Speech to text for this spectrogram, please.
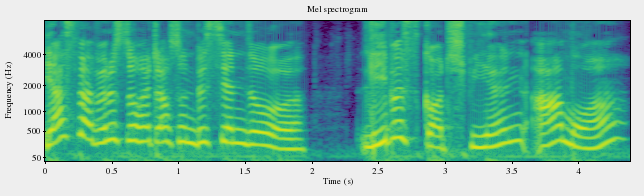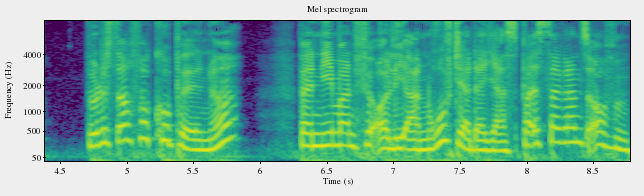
Jasper, würdest du heute auch so ein bisschen so Liebesgott spielen? Amor? Würdest du auch verkuppeln, ne? Wenn jemand für Olli anruft, ja, der Jasper ist da ganz offen.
